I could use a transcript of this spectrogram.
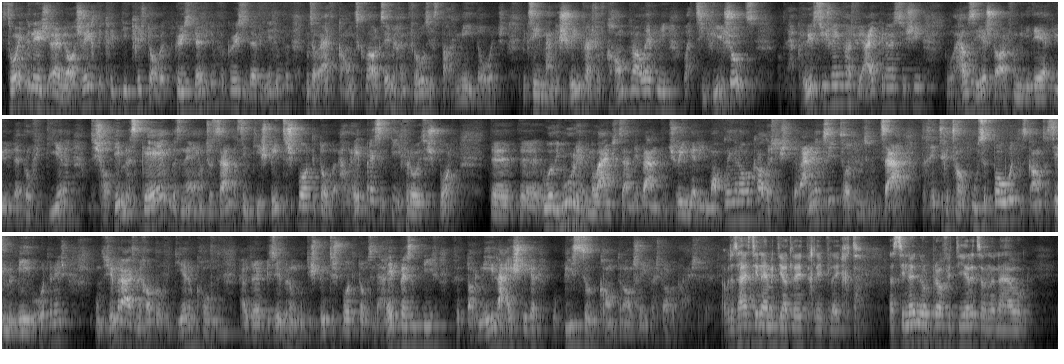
Das Zweite ist, äh, ja, ist richtig, Kritik ist da, gewisse dürfen rauf, gewisse dürfen nicht rauf. Muss aber einfach ganz klar sehen, wir können froh sein, dass die Armee da ist. Wir sehen manchmal Schwingfeste auf kantonaler Ebene, wo auch Zivilschutz, oder auch grössere Schwingfeste, wie eidgenössische, die auch sehr stark vom Militär äh, profitieren. Und es ist halt immer ein Gehen und ein Nehmen. Und schlussendlich sind die Spitzensportler auch repräsentativ für unseren Sport. Der, der Uli Maurer hat mal eins gesagt, wir wollen einen Schwinger in Macklingen oben gehabt. Das war der Wenger, 2010. Das hat sich jetzt halt ausgebaut, das Ganze, dass immer mehr geworden ist. Und es ist immer eins, man kann profitieren und kommt auch wieder etwas über. Und die Spitzensportler sind auch repräsentativ für die Armeeleistungen, die bis zum kantonalen Schwimmfestabend geleistet werden. Aber das heisst, Sie nehmen die Athleten ein Pflicht, dass sie nicht nur profitieren, sondern auch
